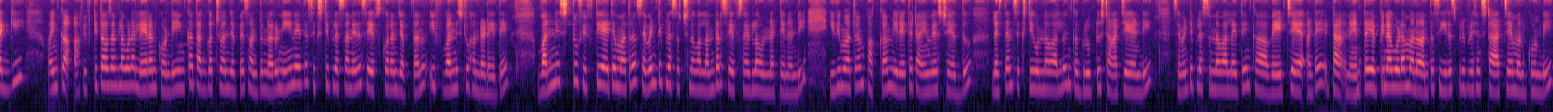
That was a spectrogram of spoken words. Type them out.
తగ్గి ఇంకా ఆ ఫిఫ్టీ థౌసండ్లో కూడా లేరనుకోండి ఇంకా తగ్గొచ్చు అని చెప్పేసి అంటున్నారు. నేనైతే సిక్స్టీ ప్లస్ అనేది సేఫ్ స్కోర్ అని చెప్తాను. If one is two hundred అయితే. వన్ ఇస్ టు ఫిఫ్టీ అయితే మాత్రం సెవెంటీ ప్లస్ వచ్చిన వాళ్ళందరూ సేఫ్ సైడ్లో ఉన్నట్టేనండి. ఇది మాత్రం పక్కా మీరైతే టైం వేస్ట్ చేయొద్దు. లెస్ దెన్ సిక్స్టీ ఉన్న వాళ్ళు ఇంకా గ్రూప్ టూ స్టార్ట్ చేయండి. సెవెంటీ ప్లస్ ఉన్న వాళ్ళైతే ఇంకా వెయిట్ చేయ అంటే ట- ఎంత చెప్పినా కూడా మనం అంత సీరియస్ ప్రిపరేషన్ స్టార్ట్ చేయమనుకోండి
